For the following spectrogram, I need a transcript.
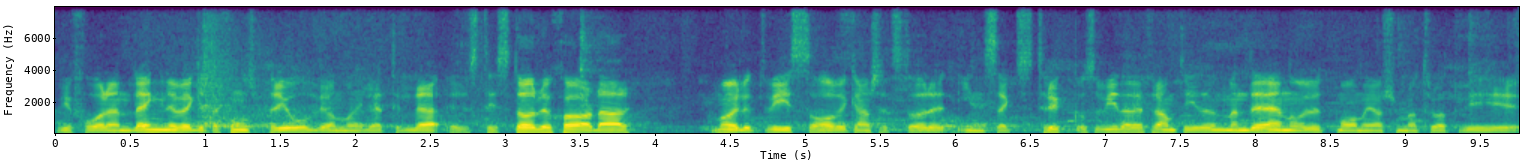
vi får en längre vegetationsperiod, vi har möjlighet till, till större skördar. Möjligtvis så har vi kanske ett större insektstryck och så vidare i framtiden, men det är nog utmaningar som jag tror att vi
